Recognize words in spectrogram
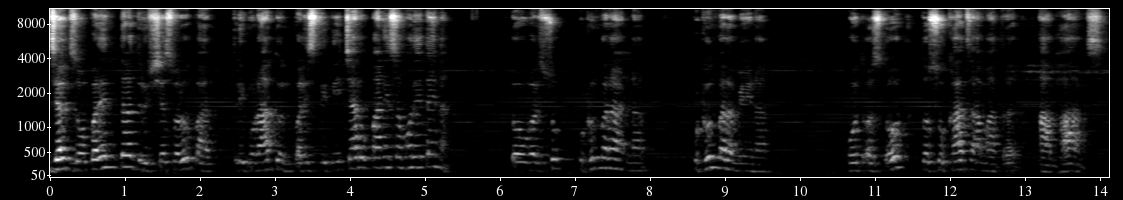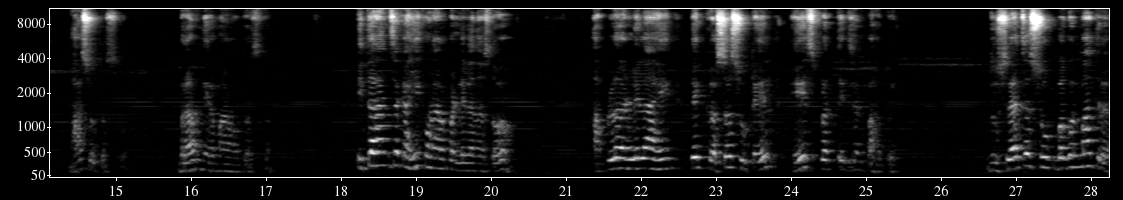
जग जोपर्यंत दृश्य स्वरूपात त्रिगुणातून परिस्थितीच्या रूपाने समोर येत आहे ना तोवर सुख कुठून बरं आणणार कुठून बरं मिळणार. होत असतो तो सुखाचा मात्र आभास भास होत असतो भ्रम निर्माण होत असतो. इतरांचं काही कोणावर पडलेलं नसतो हो. आपलं अडलेलं आहे ते कसं सुटेल हेच प्रत्येक जण पाहतोय. दुसऱ्याचं सुख बघून मात्र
